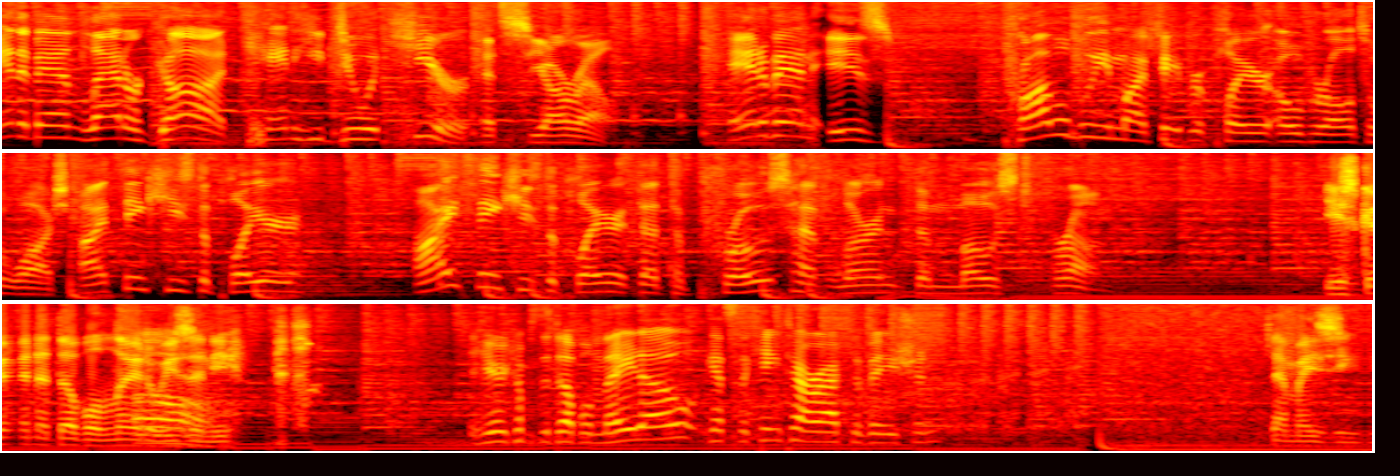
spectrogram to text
Anaban Ladder God, can he do it here at CRL? Anaban is probably my favorite player overall to watch. I think he's the player I think he's the player that the pros have learned the most from. He's gonna double NATO, Oh. isn't he? Here comes the double NATO, gets the King Tower activation. Amazing.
